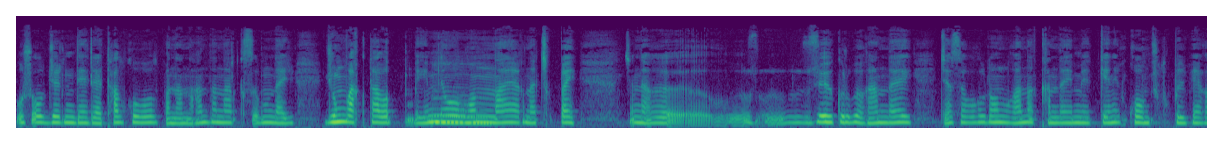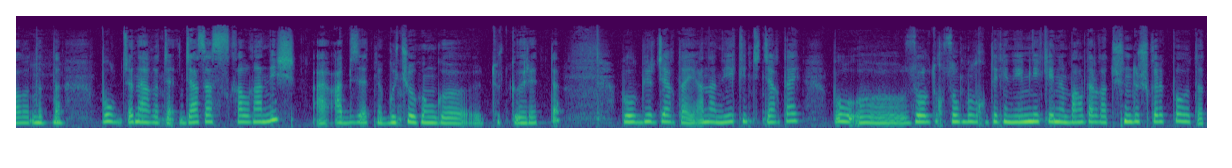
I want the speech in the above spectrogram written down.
ошол жеринде эле талкуу болуп анан андан аркысы мындай жумгакталып эмне болгонун аягына чыкпай жанагы зөөкүргө кандай жаза колдонулганы кандай эме экенин коомчулук билбей калып атат да. Бул жанагы жазасыз калган иш обязательно күчөгөнгө түрткү берет да бул бир жагдай анан экинчи жагдай бул э, зордук зомбулук деген эмне экенин балдарга түшүндүрүш керек болуп атат.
